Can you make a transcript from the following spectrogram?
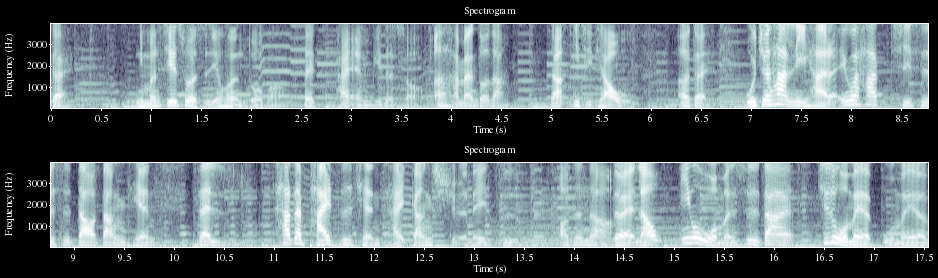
对，你们接触的时间会很多吧？在拍 MV 的时候，呃，还蛮多的，啊。然后一起跳舞，呃，对，我觉得他很厉害了，因为他其实是到当天在他在拍之前才刚学那一支舞哦，真的，啊。对，然后因为我们是大概，其实我们也我们也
